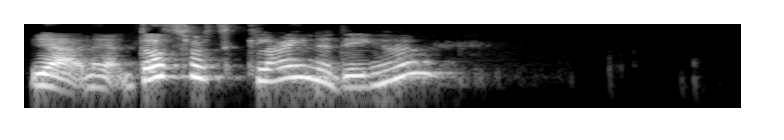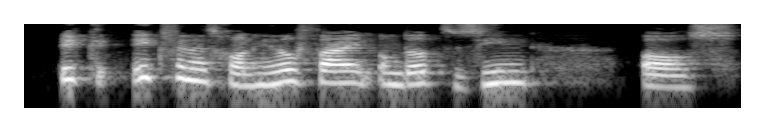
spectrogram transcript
Ja, nou ja, dat soort kleine dingen. Ik, ik vind het gewoon heel fijn om dat te zien als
